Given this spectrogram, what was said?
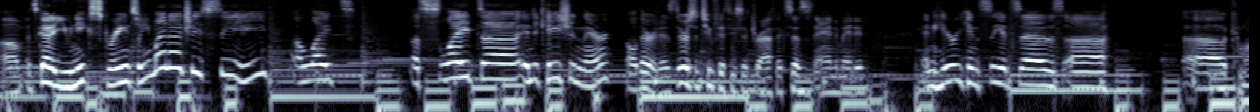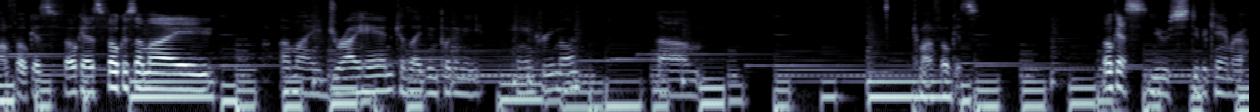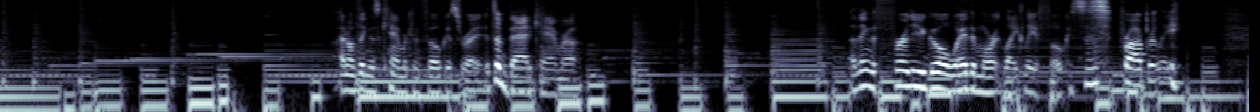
Um, it's got a unique screen, so you might actually see a light, a slight uh, indication there. Oh, there it is. There's a 256 graphics, says it's animated. And here you can see it says, uh, uh, come on, focus, focus, focus on my, on my dry hand because I didn't put any hand cream on. Um, Come on, focus. Focus, you stupid camera. I don't think this camera can focus right. It's a bad camera. I think the further you go away, the more likely it focuses properly.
